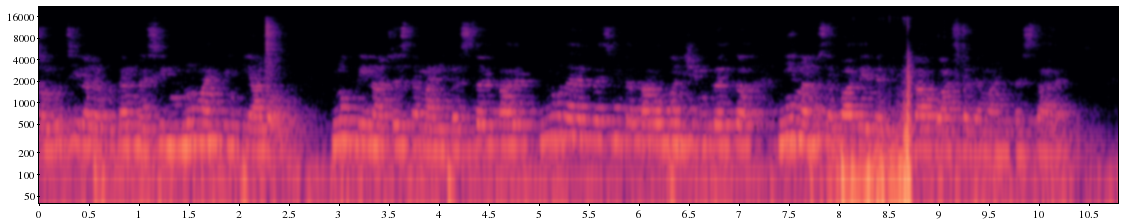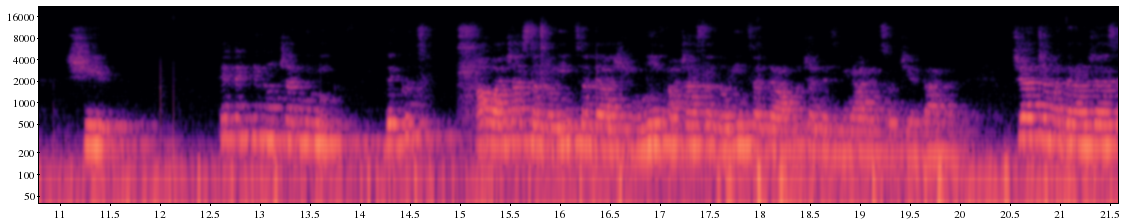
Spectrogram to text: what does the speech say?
soluțiile le putem găsi numai prin dialog, nu prin aceste manifestări care nu le reprezintă ca români și nu cred că nimeni nu se poate identifica cu astfel de manifestare. Și efectiv nu cer nimic, decât au această dorință de a jigni, această dorință de a aduce dezbinare în societate. Ceea ce mă deranjează,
